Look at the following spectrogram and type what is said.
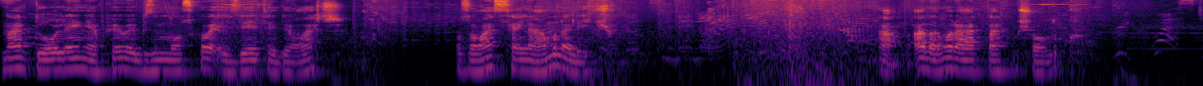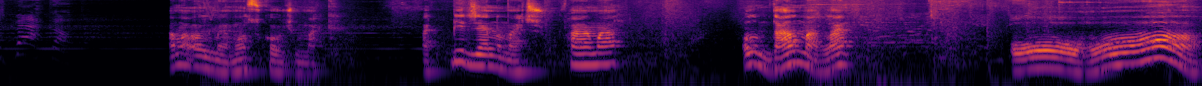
Bunlar dual lane yapıyor ve bizim Moskova eziyet ediyorlar. O zaman selamun aleyküm. Tamam adamı rahatlatmış olduk. Ama ölme Moskovcum bak. Bak bir canın aç. Farma. Oğlum dalma lan. Oho.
